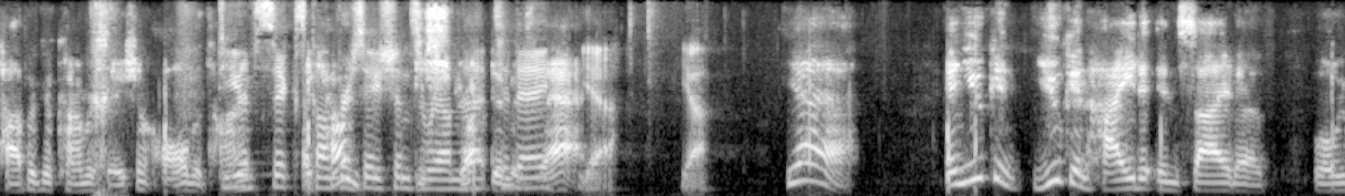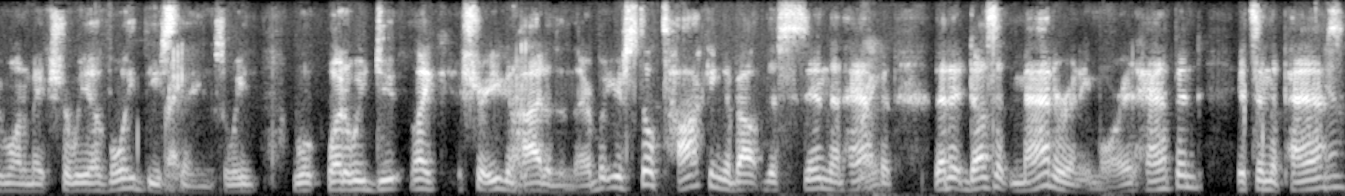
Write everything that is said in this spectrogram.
topic of conversation all the time? Do you have six like, conversations around that today? That? Yeah. Yeah. Yeah. And you can you can hide it inside of well, we want to make sure we avoid these right. things. We, what do we do? Like, sure, you can right. hide it in there, but you're still talking about this sin that happened. Right. That it doesn't matter anymore. It happened. It's in the past.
